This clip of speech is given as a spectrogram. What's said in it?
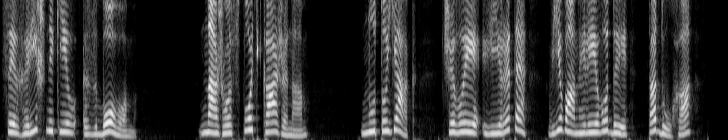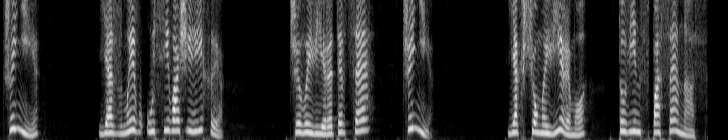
цих грішників з Богом. Наш Господь каже нам: Ну, то як? Чи ви вірите в Євангеліє води та духа, чи ні? Я змив усі ваші гріхи. Чи ви вірите в це, чи ні? Якщо ми віримо, то Він спасе нас.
